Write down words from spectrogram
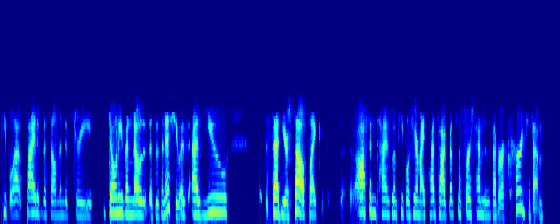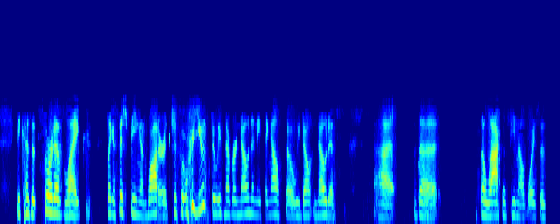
people outside of the film industry don't even know that this is an issue. As as you said yourself, like oftentimes when people hear my TED talk, that's the first time this has ever occurred to them because it's sort of like like a fish being in water. It's just what we're used to. We've never known anything else, so we don't notice uh, the the lack of female voices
